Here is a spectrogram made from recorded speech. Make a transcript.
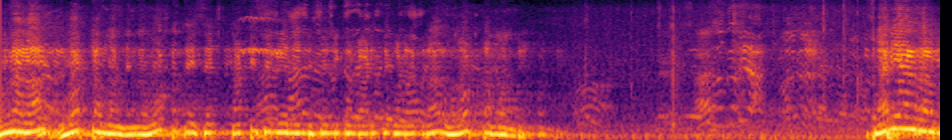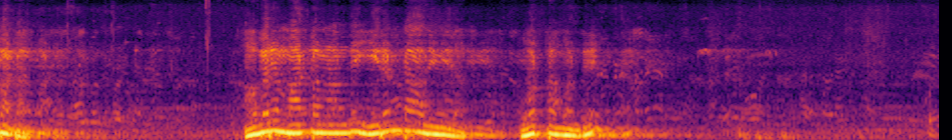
முன்னதால் ஓட்டம் ஒன்று. இந்த ஓட்டத்தை தட்டி செல்வேன் என்று சொல்லிக் கொண்டு அடித்துக் கொண்டிருக்கிறார் ஓட்டம் ஒன்று. சரியான தரப்பாட்டம் அவரும் ஆட்டம் நடந்த இரண்டாவது வீரர் ஓட்டம் ஒன்று இரண்டாவது வீரர் குட்டான அடிக்கும் படம் இல்லாம ஓட்டம் ஒன்று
